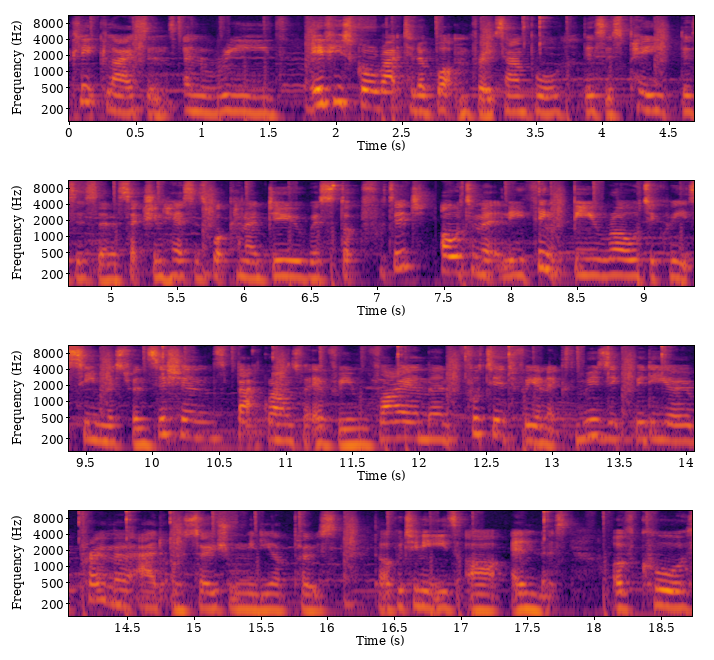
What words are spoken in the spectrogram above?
click license and read. If you scroll right to the bottom, for example, this is paid, this is a section here, says what can I do with stock footage? Ultimately, think B-roll to create seamless transitions, backgrounds for every environment, footage for your next music video, promo ad or social media post. The opportunities are endless. Of course,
